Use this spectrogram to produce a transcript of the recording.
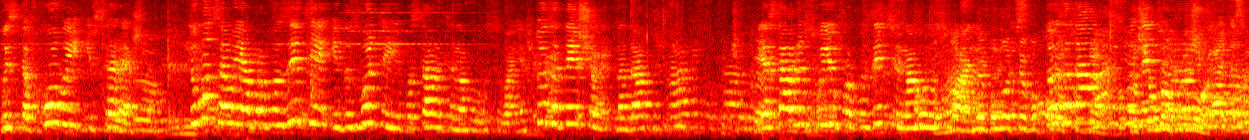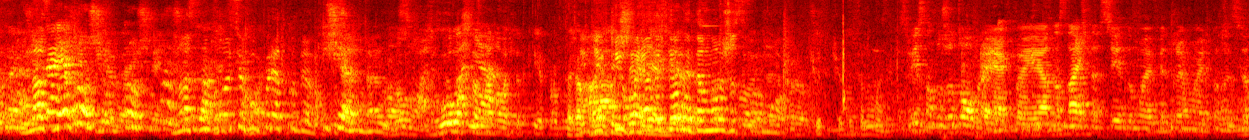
виставковий, і все решта. Тому це моя пропозиція, і дозвольте її поставити на голосування. Хто за те, щоб надати? Я ставлю свою пропозицію на голосування. Хто за дану пропозицію, прошу голосувати. Так, Я прошу, прошу, прошу. У нас не було цього в порядку денному. І ще раз. Голосом виносять такі пропозиції. Який порядок денний давно вже сформований. Звісно, дуже добре, якби і однозначно всі думаю підтримують позицію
